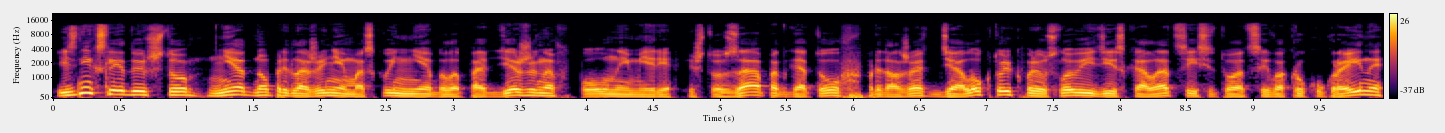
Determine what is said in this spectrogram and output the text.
Из них следует, что ни одно предложение Москвы не было поддержано в полной мере, и что Запад готов продолжать диалог только при условии деэскалации ситуации вокруг Украины,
